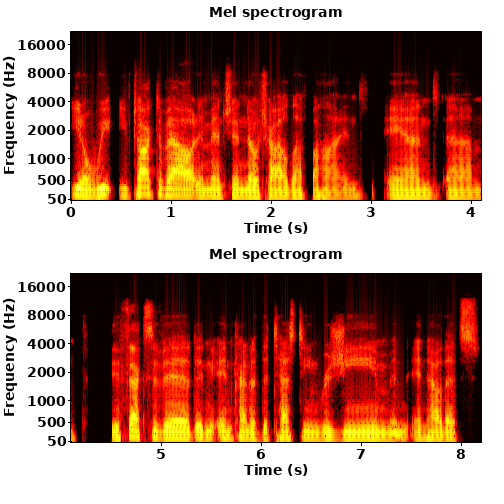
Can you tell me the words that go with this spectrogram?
you know, we you've talked about and mentioned No Child Left Behind and um, the effects of it and, and kind of the testing regime and, and how that's,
